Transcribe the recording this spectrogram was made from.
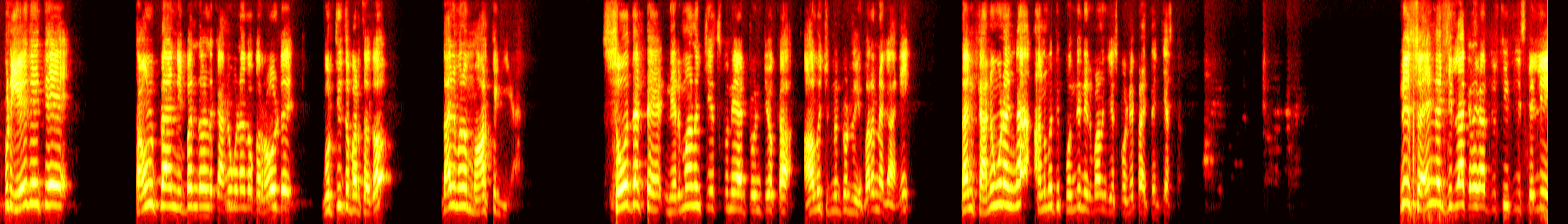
ఇప్పుడు ఏదైతే టౌన్ ప్లాన్ నిబంధనలకు అనుగుణంగా ఒక రోడ్ గుర్తించబడుతుందో దాన్ని మనం మార్కింగ్ చేయాలి. సో దట్ నిర్మాణం చేసుకునేటువంటి యొక్క ఆలోచన ఉన్నటువంటి ఎవరన్నా కానీ దానికి అనుగుణంగా అనుమతి పొంది నిర్మాణం చేసుకునే ప్రయత్నం చేస్తాం నేను స్వయంగా జిల్లా కలెక్టర్ దృష్టికి తీసుకెళ్ళి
